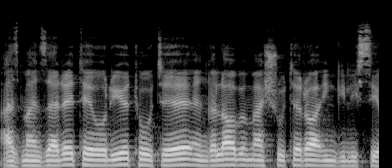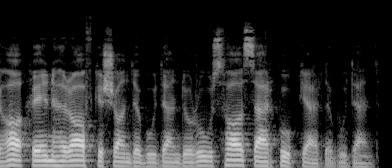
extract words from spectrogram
از منظره تئوری توطعه انقلاب مشروطه را انگلیسی ها به انحراف کشانده بودند و روس ها سرکوب کرده بودند.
